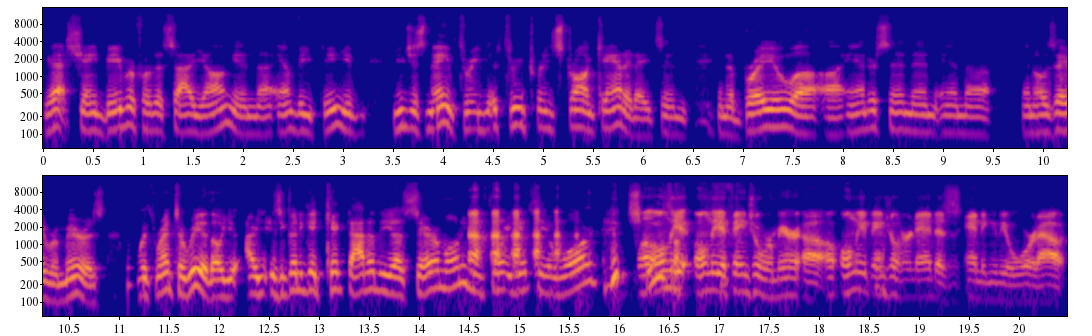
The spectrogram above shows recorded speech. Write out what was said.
Yeah, Shane Bieber for the Cy Young and MVP. You've you just named three three pretty strong candidates in in Abreu, uh, uh, Anderson, and and uh, and Jose Ramirez. With Renteria, though, you, are, is he going to get kicked out of the uh, ceremony before he gets the award? well, only only if Angel Ramirez, uh, only if Angel Hernandez is handing the award out.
